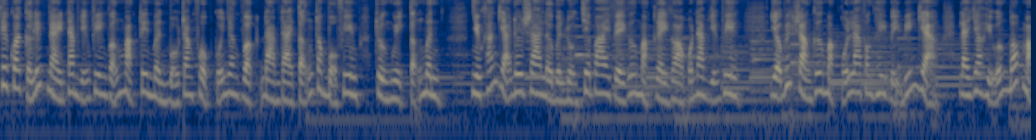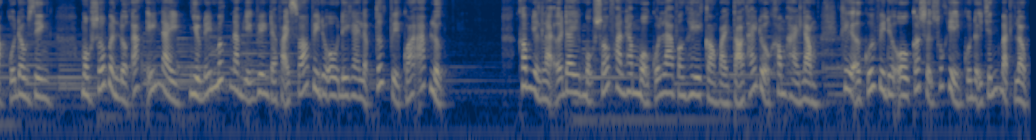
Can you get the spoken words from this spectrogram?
Khi quay clip này, nam diễn viên vẫn mặc trên mình bộ trang phục của nhân vật Đàm Đài Tẩn trong bộ phim Trường Nguyệt Tẩn Minh. Nhiều khán giả đưa ra lời bình luận chê bai về gương mặt gầy gò của nam diễn viên. Dẫu biết rằng gương mặt của La Văn Hy bị biến dạng là do hiệu ứng bóp mặt của Đâu riêng. Một số bình luận ác ý này nhiều đến mức nam diễn viên đã phải xóa video đi ngay lập tức vì quá áp lực. Không dừng lại ở đây, một số fan hâm mộ của La Vân Hy còn bày tỏ thái độ không hài lòng khi ở cuối video có sự xuất hiện của nữ chính Bạch Lộc.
